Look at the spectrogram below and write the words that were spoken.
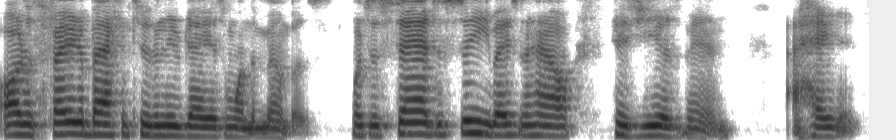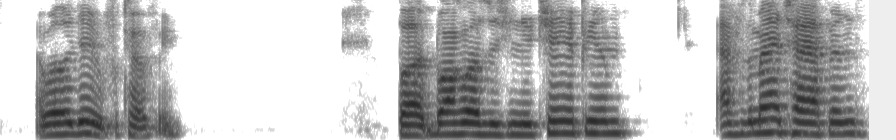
or just fade back into the New Day as one of the members, which is sad to see based on how his year's been. I hate it. I really do for Kofi. But Brock Lesnar's your new champion. After the match happened,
